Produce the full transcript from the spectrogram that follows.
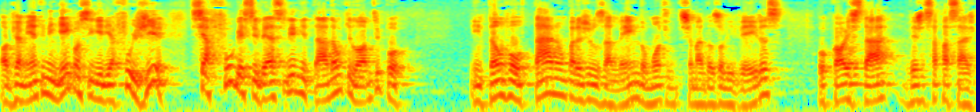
Obviamente, ninguém conseguiria fugir se a fuga estivesse limitada a um quilômetro e pouco. Então voltaram para Jerusalém, do monte chamado das Oliveiras, o qual está, veja essa passagem,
